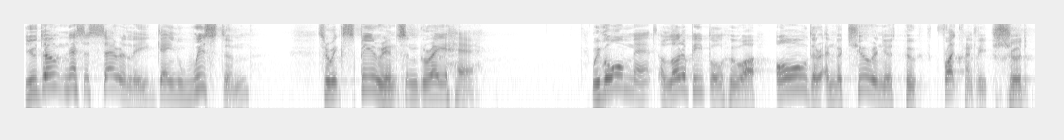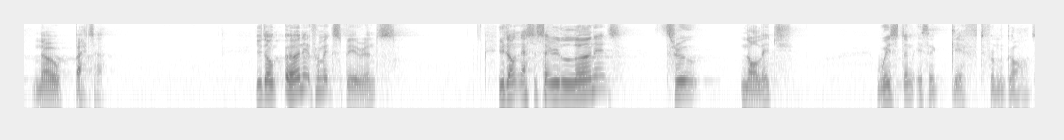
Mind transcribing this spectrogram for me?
You don't necessarily gain wisdom through experience and gray hair. We've all met a lot of people who are older and mature in years who, frankly, should know better. You don't earn it from experience. You don't necessarily learn it through knowledge. Wisdom is a gift from God.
